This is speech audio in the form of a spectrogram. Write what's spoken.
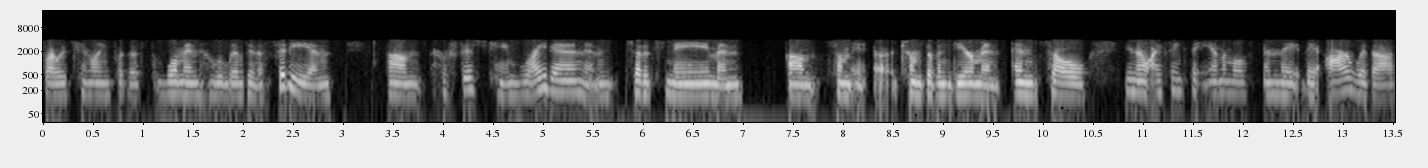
so I was channeling for this woman who lived in a city, and um, her fish came right in and said its name and um, some uh, terms of endearment. And so, you know, I think the animals, and they they are with us,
